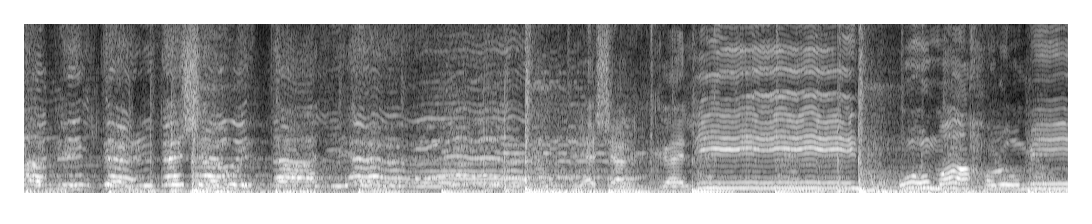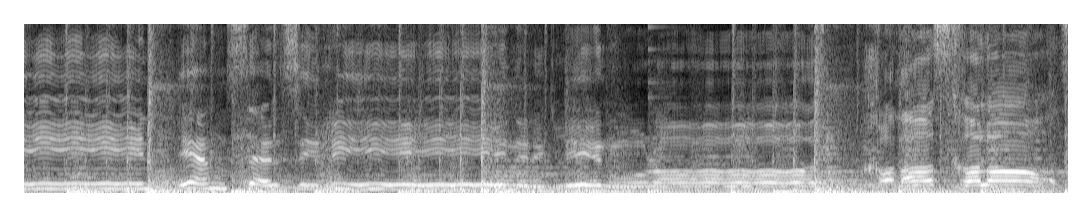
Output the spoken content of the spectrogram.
حبل الدردشة والتعليقات. يا شغالين ومحرومين يا مسلسلين رجلين وراس. خلاص خلاص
